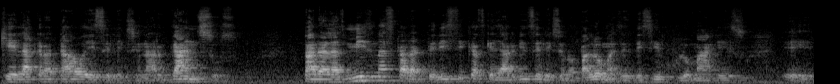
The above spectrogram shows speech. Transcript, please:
que él ha tratado de seleccionar gansos para las mismas características que Darwin seleccionó palomas, es decir, plumajes eh,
